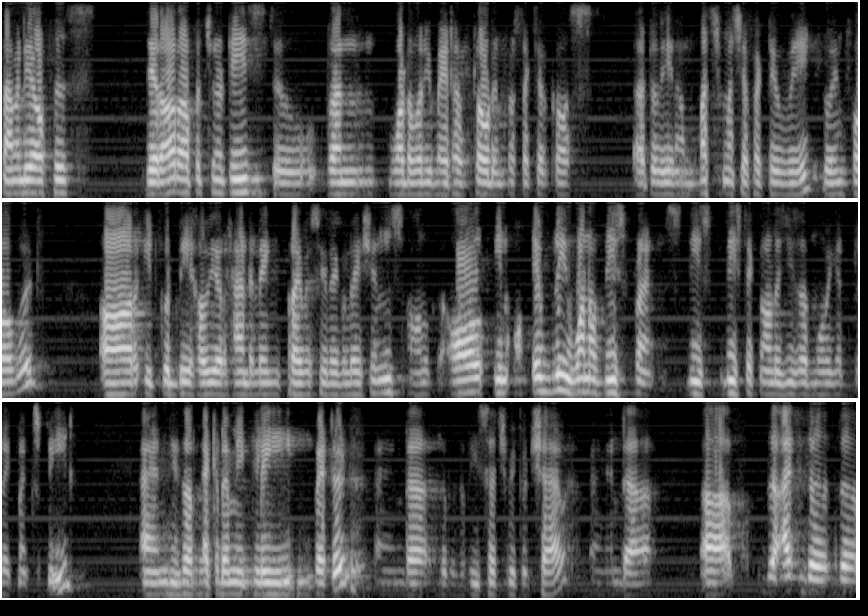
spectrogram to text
family office, there are opportunities to run whatever you might have cloud infrastructure costs uh, to be in a much, much effective way going forward or it could be how you're handling privacy regulations on all in every one of these fronts. These these technologies are moving at breakneck speed, and these are academically vetted, and uh, there is research we could share. And uh, uh, the, the the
